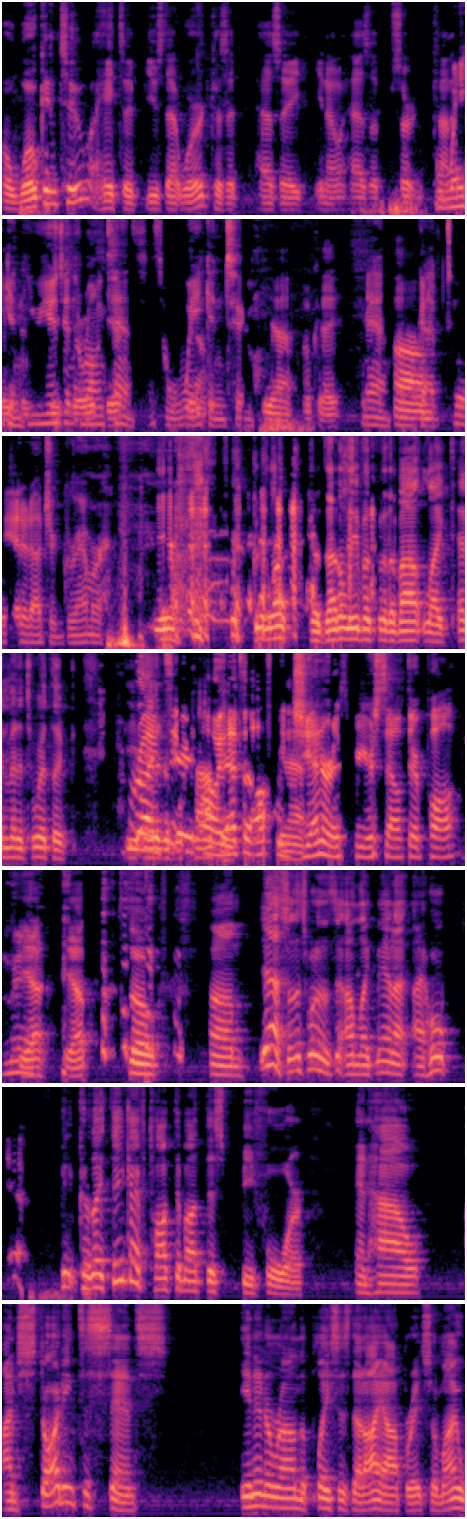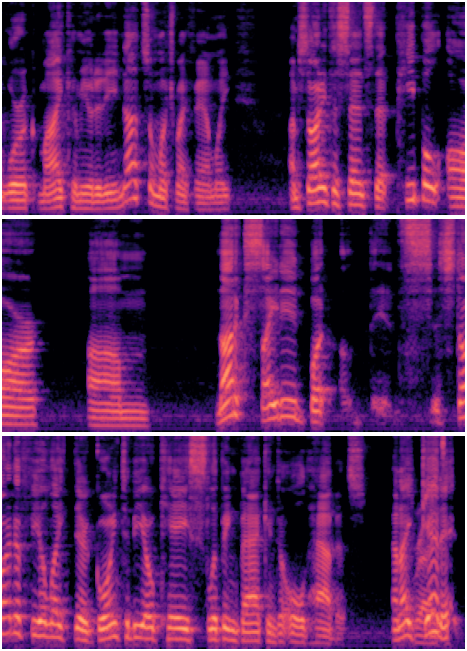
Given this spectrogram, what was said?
awoken to. I hate to use that word because it has a you know it has a certain awaken. You used it in the wrong yeah. tense. It's awaken yeah. to. Yeah. Okay. Yeah. Um, to totally edit out your grammar. Yeah. Good luck, because that'll leave us with about like ten minutes worth of. Right. Oh, that's awfully yeah. generous for yourself, there, Paul. Man. Yeah. Yep. So, um, yeah. So that's one of the. Things. I'm like, man, I, I hope because I think I've talked about this before, and how I'm starting to sense in and around the places that I operate, so my work, my community, not so much my family, I'm starting to sense that people are um, not excited, but it's starting to feel like they're going to be okay slipping back into old habits. And I right. get it,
